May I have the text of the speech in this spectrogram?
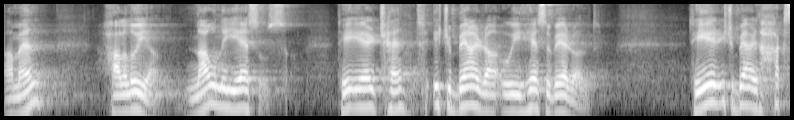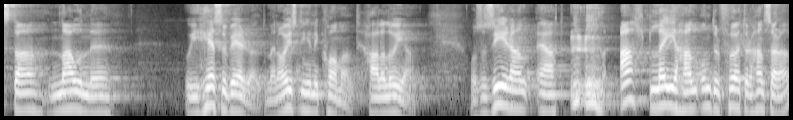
Amen. Halleluja. Navnet Jesus, det er kjent, ikkje bæra og i hese verud. Det er ikkje bæra et haksta navnet og i hese verud, men øysen i kommand. Halleluja. Halleluja. Og så sier han at alt lei han under føtter hansara,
